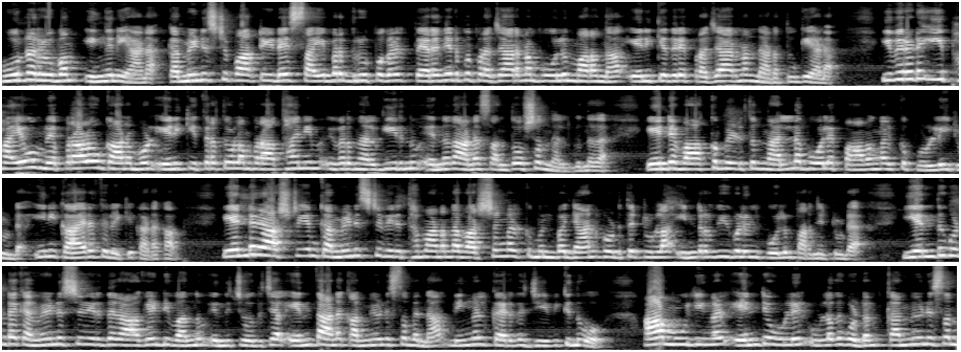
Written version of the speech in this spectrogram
പൂർണരൂപം ഇങ്ങനെയാണ്. കമ്മ്യൂണിസ്റ്റ് പാർട്ടിയുടെ സൈബർ ഗ്രൂപ്പുകൾ തെരഞ്ഞെടുപ്പ് പ്രചാരണം പോലും മറന്ന് എനിക്കെതിരെ പ്രചാരണം നടത്തുകയാണ്. ഇവരുടെ ഈ ഭയവും വെപ്രാളവും കാണുമ്പോൾ എനിക്ക് ഇത്രത്തോളം പ്രാധാന്യം ഇവർ നൽകിയിരുന്നു എന്നതാണ് സന്തോഷം നൽകുന്നത്. എന്റെ വാക്കും എഴുത്തും നല്ലപോലെ പാവങ്ങൾക്ക് പൊള്ളിയിട്ടുണ്ട്. ഇനി കാര്യത്തിലേക്ക് കടക്കാം. എന്റെ രാഷ്ട്രീയം കമ്മ്യൂണിസ്റ്റ് വിരുദ്ധമാണെന്ന വർഷങ്ങൾക്ക് മുൻപ് ഞാൻ കൊടുത്തിട്ടുള്ള ഇന്റർവ്യൂകളിൽ പോലും പറഞ്ഞിട്ടുണ്ട്. എന്തുകൊണ്ട് കമ്മ്യൂണിസ്റ്റ് വിരുദ്ധരാകേണ്ടി വന്നു എന്ന് ചോദിച്ചാൽ എന്താണ് കമ്മ്യൂണിസം എന്ന് നിങ്ങൾ കരുതി ജീവിക്കുന്നുവോ? ആ മൂല്യങ്ങൾ എന്റെ ഉള്ളിൽ ഉള്ളതുകൊണ്ടും കമ്മ്യൂണിസം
